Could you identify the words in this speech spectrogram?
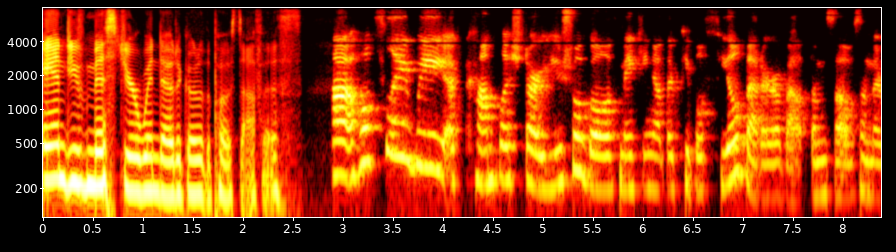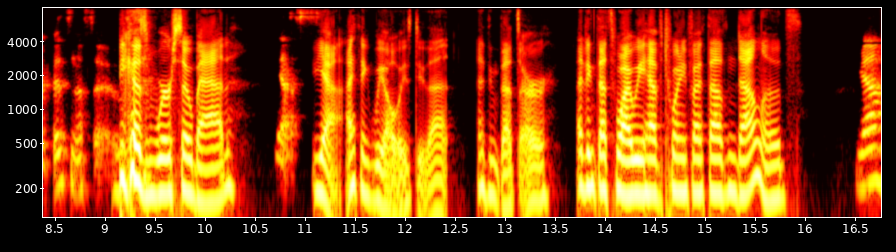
and you've missed your window to go to the post office. Uh, hopefully we accomplished our usual goal of making other people feel better about themselves and their businesses Because we're so bad. yes Yeah, I think we always do that. I think that's our I think that's why we have 25,000 downloads. yeah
